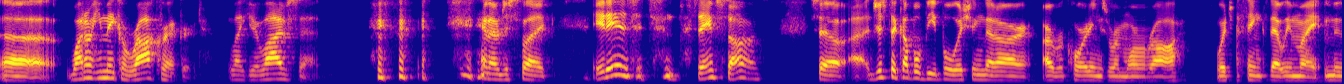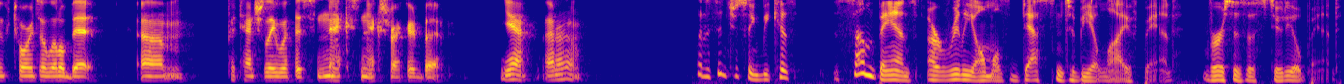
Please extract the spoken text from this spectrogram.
uh, why don't you make a rock record like your live set? and I'm just like, it is. It's the same songs. So uh, just a couple people wishing that our our recordings were more raw, which I think that we might move towards a little bit, um, potentially with this next next record. But yeah, I don't know. But it's interesting because some bands are really almost destined to be a live band versus a studio band,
